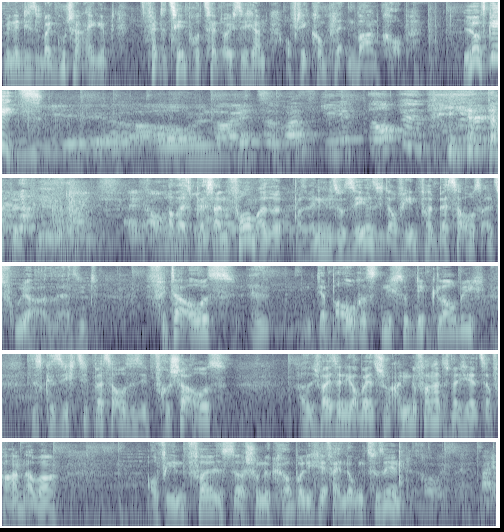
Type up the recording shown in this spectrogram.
wenn ihr diesen bei Gutschein eingibt, fette 10% euch sichern auf den kompletten Warenkorb. Los geht's! Yo, Leute, was geht? Doppelbier. Doppelbier. Aber er ist besser in Form. Also, also wenn ich ihn so sehe, sieht er auf jeden Fall besser aus als früher. Also er sieht fitter aus. Der Bauch ist nicht so dick, glaube ich. Das Gesicht sieht besser aus, er sieht frischer aus. Also ich weiß ja nicht, ob er jetzt schon angefangen hat, das werde ich jetzt erfahren, aber auf jeden Fall ist da schon eine körperliche Veränderung zu sehen. Traurig sein. Nein.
